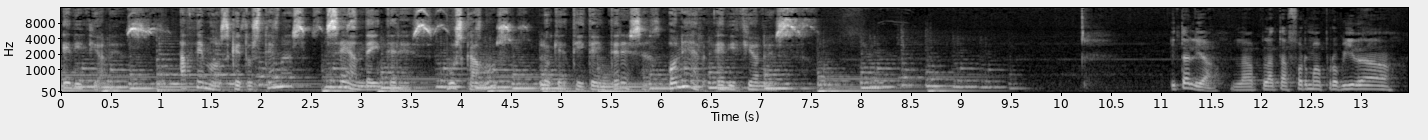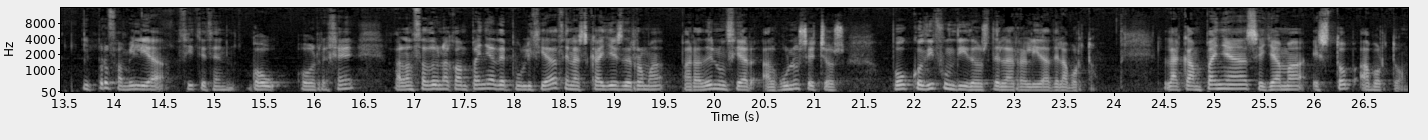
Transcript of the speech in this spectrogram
Ediciones. Hacemos que tus temas sean de interés. Buscamos lo que a ti te interesa. ONER Ediciones. Italia, la plataforma Provida y Profamilia Citizen Go ORG ha lanzado una campaña de publicidad en las calles de Roma para denunciar algunos hechos poco difundidos de la realidad del aborto. La campaña se llama Stop Aborto.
